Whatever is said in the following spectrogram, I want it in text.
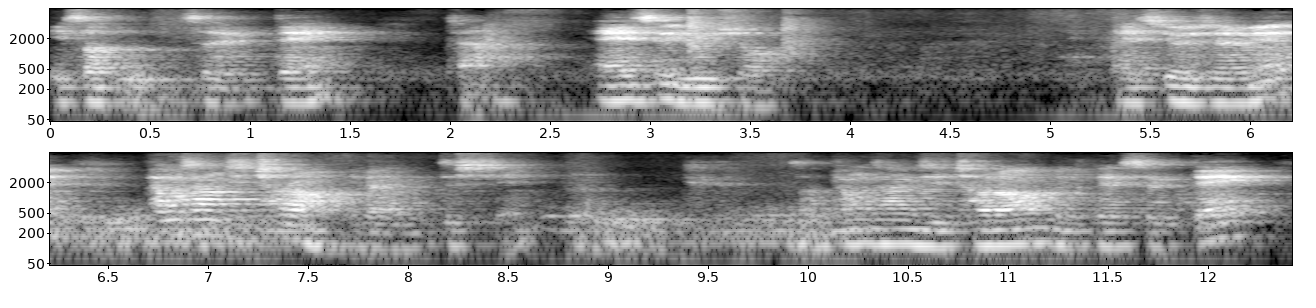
있었을 때, 자, as usual. as usual은 평상시처럼 이라는 뜻이. 그래서 평상시처럼 이렇게 했을 때,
